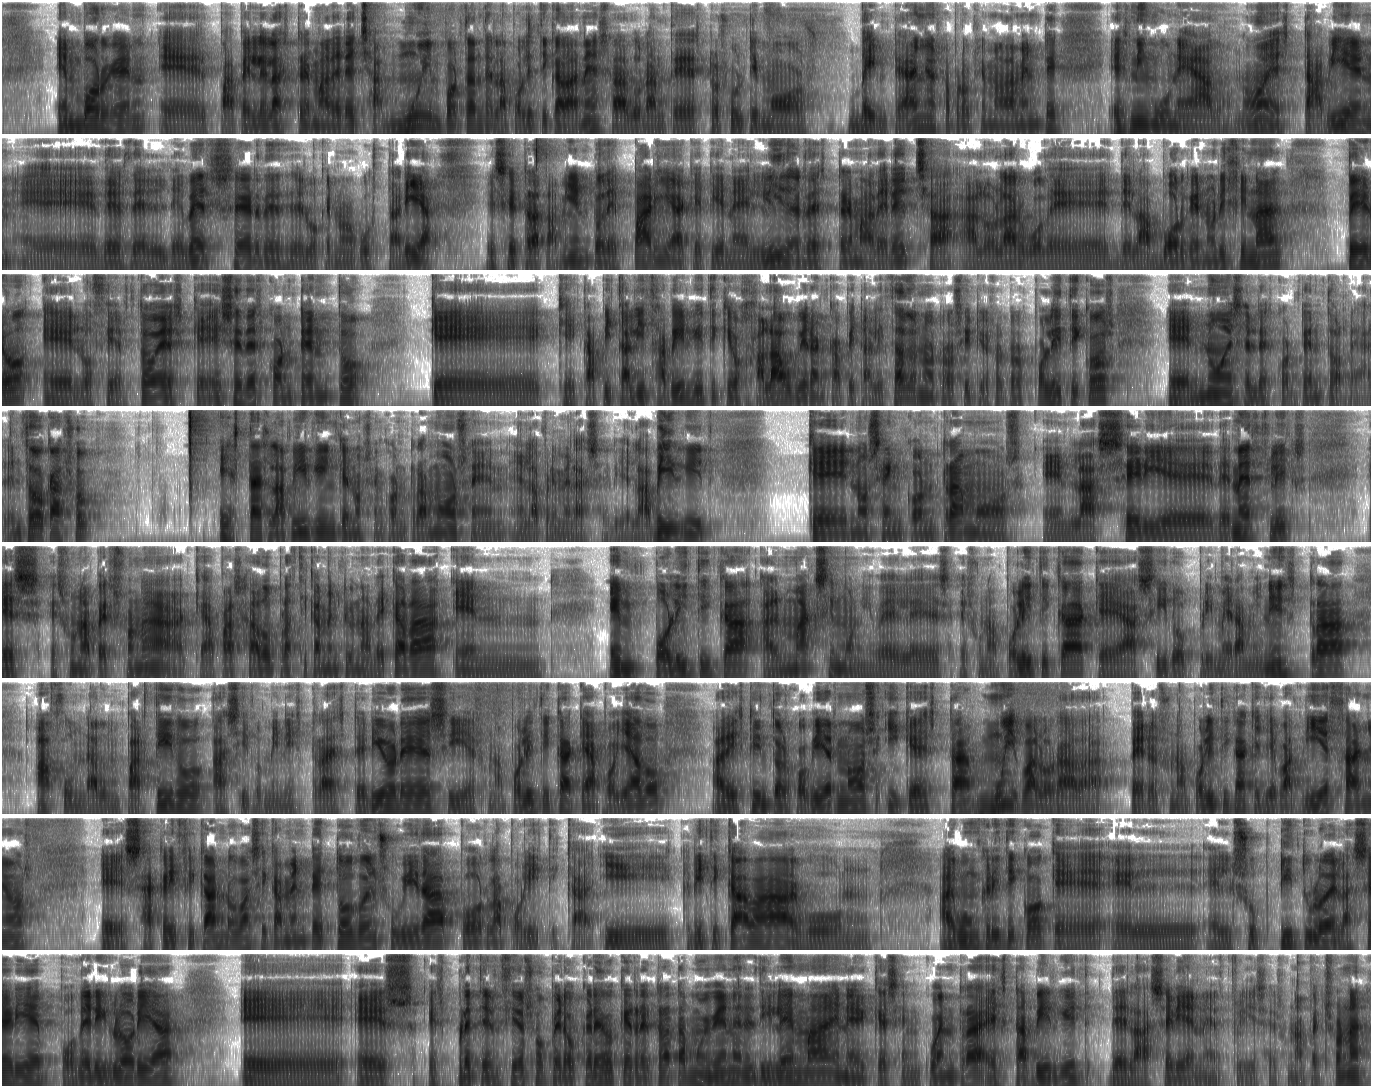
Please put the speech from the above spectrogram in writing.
En Borgen, el papel de la extrema derecha, muy importante en la política danesa durante estos últimos 20 años aproximadamente, es ninguneado, ¿no? Está bien eh, desde el deber ser, desde lo que nos gustaría, ese tratamiento de paria que tiene el líder de extrema derecha a lo largo de, la Borgen original, pero eh, lo cierto es que ese descontento que, capitaliza Birgit y que ojalá hubieran capitalizado en otros sitios otros políticos, eh, no es el descontento real. En todo caso, esta es la Birgit que nos encontramos en, la primera serie. La Birgit que nos encontramos en la serie de Netflix es, una persona que ha pasado prácticamente una década en, política al máximo nivel. Es, es, una política que ha sido primera ministra, ha fundado un partido, ha sido ministra de Exteriores y es una política que ha apoyado a distintos gobiernos y que está muy valorada, pero es una política que lleva 10 años eh, sacrificando básicamente todo en su vida por la política. Y criticaba algún, algún crítico que el, subtítulo de la serie Poder y Gloria eh, es, es, pretencioso, pero creo que retrata muy bien el dilema en el que se encuentra esta Birgit de la serie de Netflix. Es una persona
